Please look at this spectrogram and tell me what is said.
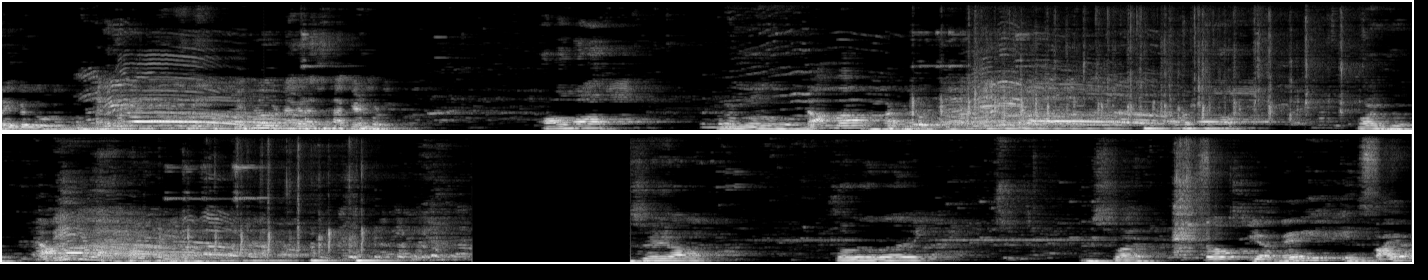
Bengaluru Bengaluru ನಗರ ಸಹ ಕೇಳ್ಪಡುತ್ತೆ ಅಮ್ಮ ಬೆಂಗಳೂರು ಅಮಿ ಯೋ ಸೋ ರವಿ ಸ್ವಾಗತ so we are very inspired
